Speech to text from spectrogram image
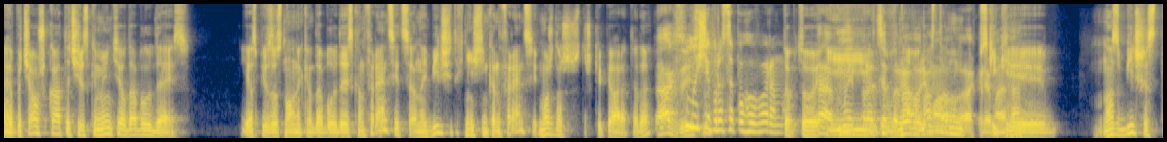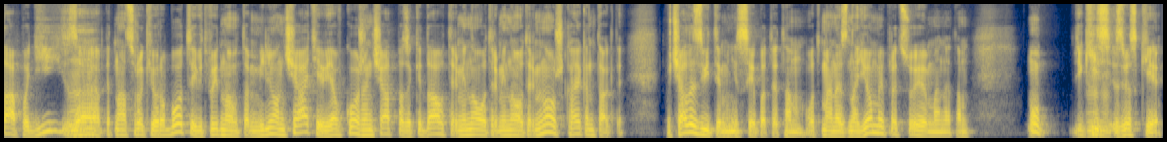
Е, Почав шукати через ком'юніті WDays. Я співзасновник WDays конференції, це найбільші технічні конференції, можна ж трошки піарити, да? Так, звісно. Ми ще про це поговоримо. Тобто, Так, ми про це у нас там окремо, скільки. У нас більше ста подій за 15 років роботи. Відповідно, там мільйон чатів. Я в кожен чат позакидав терміново, терміново, терміново, шукаю контакти. Почали звідти мені сипати. Там, от мене знайомий працює, в мене там ну, якісь Мгм. зв'язки.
